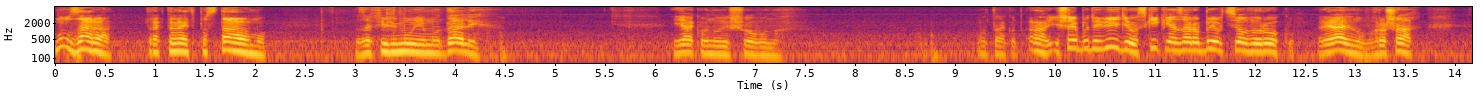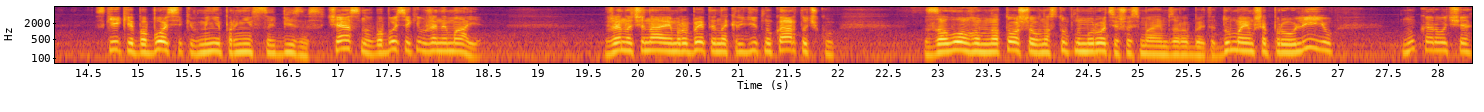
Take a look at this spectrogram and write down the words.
Ну, зараз тракторець поставимо, зафільмуємо далі. Як воно і що воно. Отак от. А, і ще буде відео, скільки я заробив цього року. Реально, в грошах. Скільки бабосиків мені приніс цей бізнес. Чесно, бабосиків вже немає. Вже починаємо робити на кредитну карточку з залогом на те, що в наступному році щось маємо заробити. Думаємо ще про олію. Ну, коротше,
